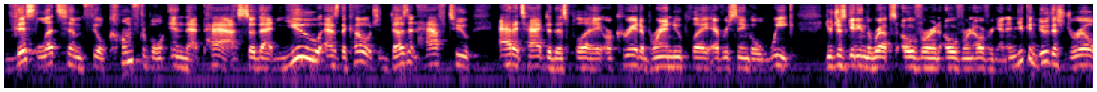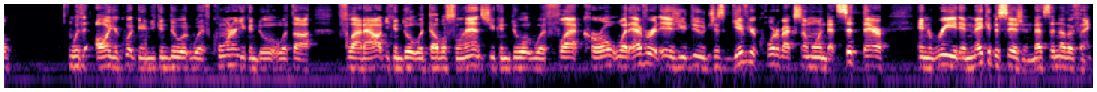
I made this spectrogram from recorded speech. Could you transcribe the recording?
This lets him feel comfortable in that pass so that you, as the coach, doesn't have to add a tag to this play or create a brand new play every single week. You're just getting the reps over and over and over again. And you can do this drill with all your quick game. You can do it with corner. You can do it with uh, flat out. You can do it with double slants. You can do it with flat curl. Whatever it is you do, just give your quarterback someone that sit there and read and make a decision. That's another thing.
